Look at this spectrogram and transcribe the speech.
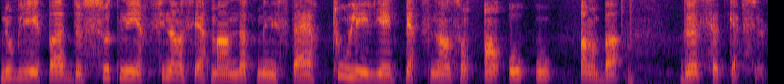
N'oubliez pas de soutenir financièrement notre ministère. Tous les liens pertinents sont en haut ou en bas de cette capsule.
